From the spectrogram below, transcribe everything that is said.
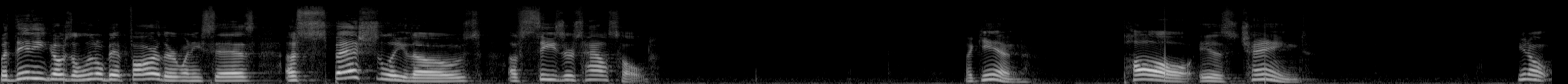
but then he goes a little bit farther when he says, especially those of Caesar's household. Again, Paul is chained. You know,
